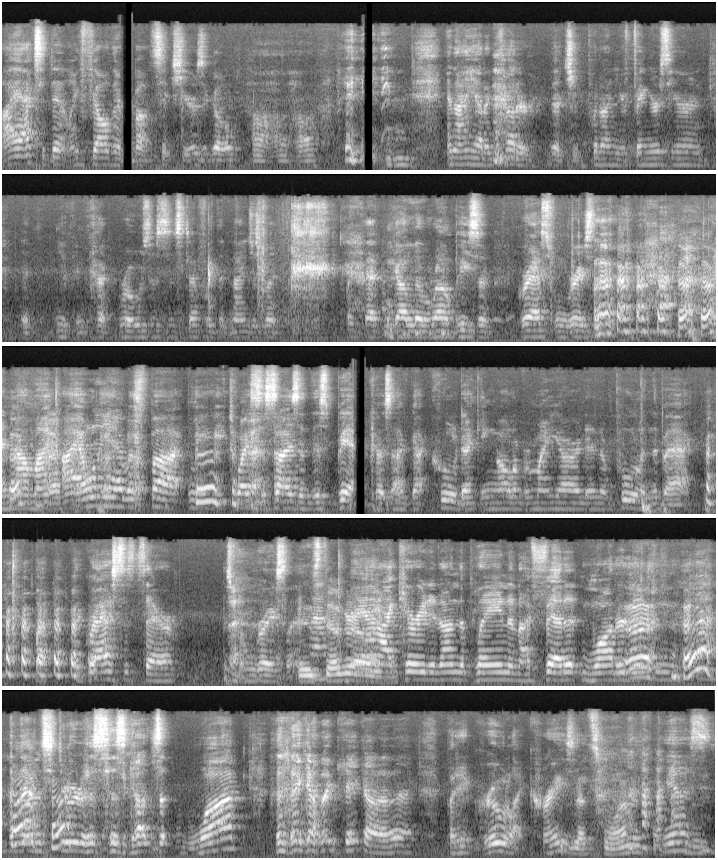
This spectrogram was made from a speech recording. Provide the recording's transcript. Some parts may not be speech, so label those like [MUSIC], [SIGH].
I accidentally fell there about six years ago. Ha ha ha. [LAUGHS] and I had a cutter that you put on your fingers here, and it, you can cut roses and stuff with it. And I just went like that and got a little round piece of grass from Graceland. and now my, I only have a spot maybe twice the size of this bit because I've got cool decking all over my yard and a pool in the back. But the grass that's there is from [LAUGHS] Graceland. It's still growing. And I carried it on the plane and I fed it and watered it. And, [LAUGHS] and then stewardesses got, s- what? [LAUGHS] And they got a kick out of that. But it grew like crazy. That's wonderful. Yes.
